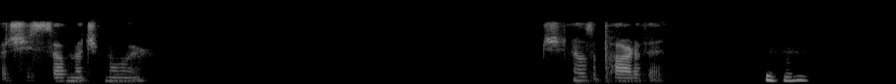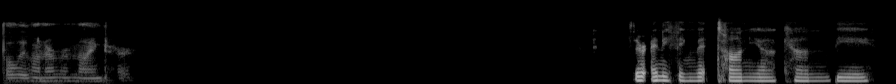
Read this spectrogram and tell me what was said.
But she's so much more. She knows a part of it, Mm-hmm. but we want to remind her. Is there anything that Tanya can be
